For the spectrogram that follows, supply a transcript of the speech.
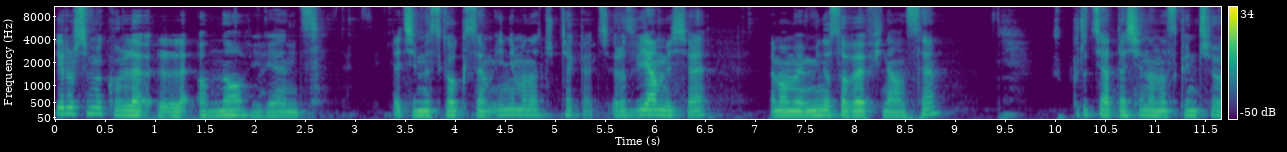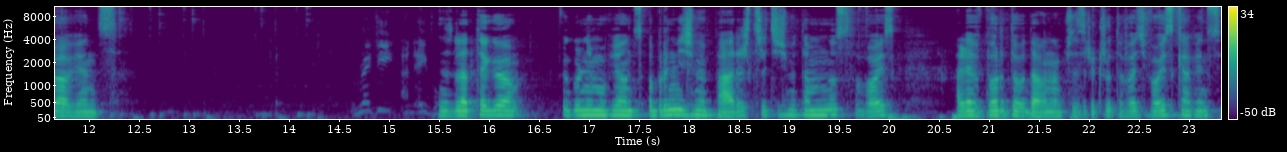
i ruszymy ku Le Leonowi, więc lecimy z koksem i nie ma na co czekać. Rozwijamy się, mamy minusowe finanse. Krucjata się na nas skończyła, więc Więc dlatego, ogólnie mówiąc, obroniliśmy Paryż, straciliśmy tam mnóstwo wojsk, ale w Bordeaux udało nam się zrekrutować wojska, więc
